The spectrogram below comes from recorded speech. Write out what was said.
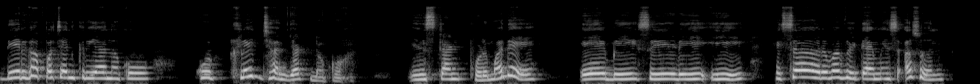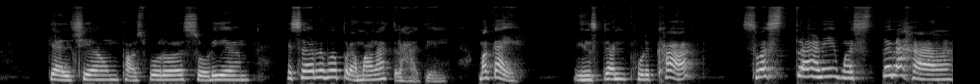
दीर्घ पचनक्रिया नको कुठलीच झंझट नको. इन्स्टंट फूडमध्ये A B C D E हे सर्व व्हिटॅमिन्स असून कॅल्शियम फॉस्फोरस सोडियम हे सर्व प्रमाणात राहतील. मग काय? इन्स्टंट फूड खा स्वस्त आणि मस्त रहा.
